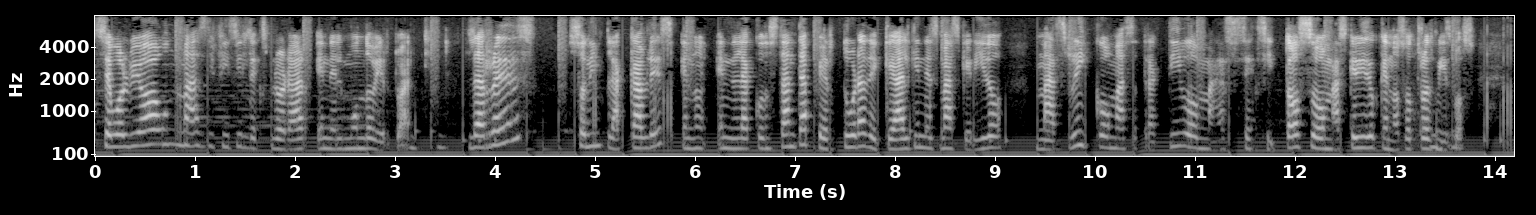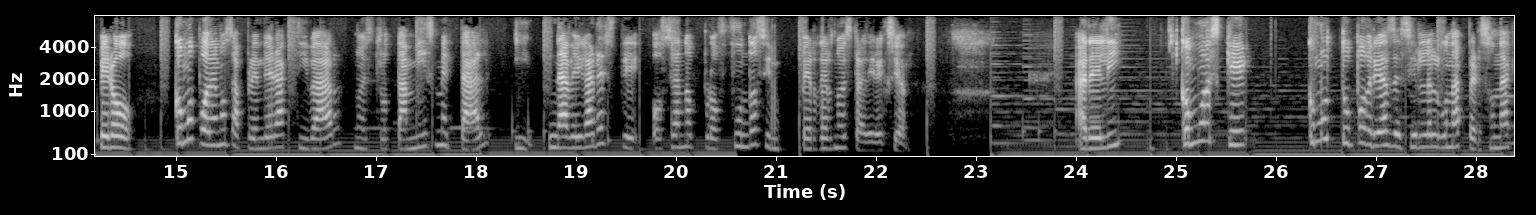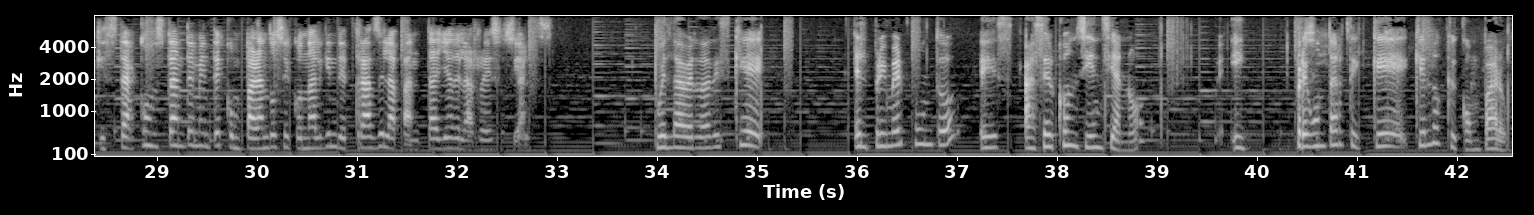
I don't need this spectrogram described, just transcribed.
se volvió aún más difícil de explorar en el mundo virtual. Las redes son implacables en, la constante apertura de que alguien es más querido, más rico, más atractivo, más exitoso, más querido que nosotros mismos. Pero, ¿cómo podemos aprender a activar nuestro tamiz metal y navegar este océano profundo sin perder nuestra dirección? Areli, ¿cómo es que, cómo tú podrías decirle a alguna persona que está constantemente comparándose con alguien detrás de la pantalla de las redes sociales? Pues la verdad es que el primer punto es hacer conciencia, ¿no? y preguntarte qué, qué es lo que comparo.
